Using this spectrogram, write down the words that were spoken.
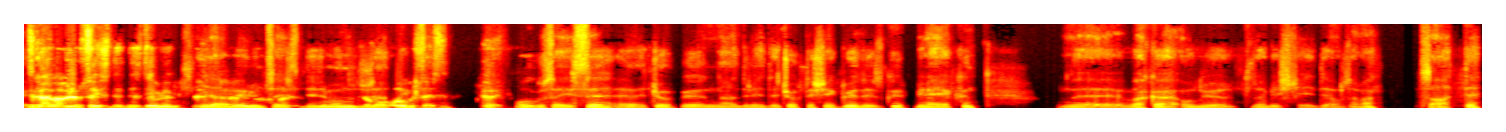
Siz galiba ölüm sayısı dediniz değil ölüm, mi? İlave ölüm sayısı dedim. Onu düzeltmek. Olgu sayısı. Evet. Olgu sayısı. Evet, çok e, Nadire'ye de çok teşekkür ederiz. 40 bine yakın e, vaka oluyor tabii şeyde o zaman saatte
